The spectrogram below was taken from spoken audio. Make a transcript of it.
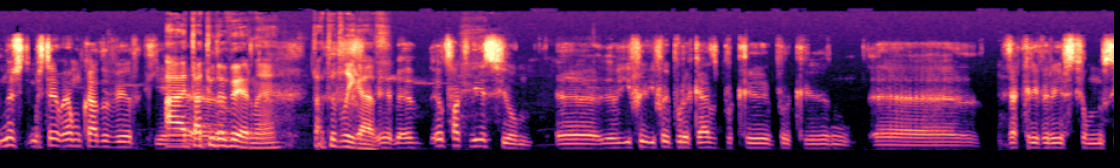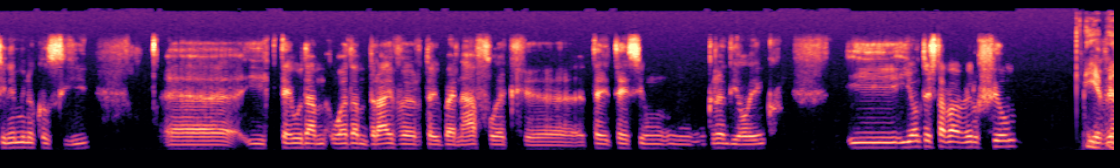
mas, mas é um bocado a ver que é, Ah, está tudo a ver, não é? Está tudo ligado. Eh, Eu de facto vi esse filme eh, e, foi, e foi por acaso porque, porque eh, já queria ver este filme no cinema e não consegui. Eh, e tem o Adam, o Adam Driver, tem o Ben Affleck, tem, tem assim um, um grande elenco. E, e ontem estava a ver o filme E a ver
